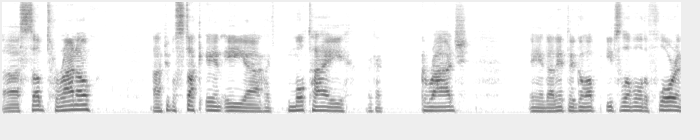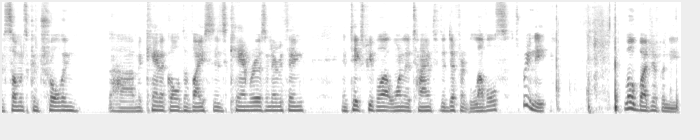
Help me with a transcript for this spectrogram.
Uh, Subterrano. Uh, people stuck in a uh, like multi, like a garage and uh, they have to go up each level of the floor and someone's controlling uh, mechanical devices cameras and everything. And takes people out one at a time through the different levels. It's pretty neat. Low budget but neat.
